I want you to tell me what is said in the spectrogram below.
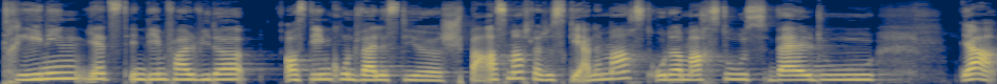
Training jetzt in dem Fall wieder aus dem Grund, weil es dir Spaß macht, weil du es gerne machst, oder machst du es, weil du ja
